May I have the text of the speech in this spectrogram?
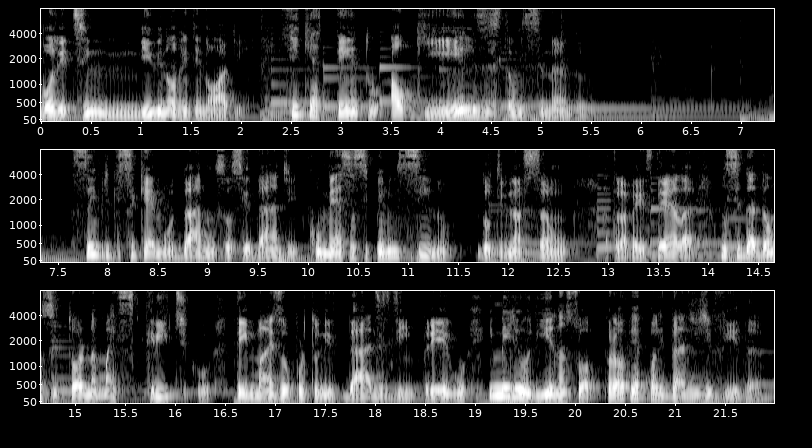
Boletim 1099. Fique atento ao que eles estão ensinando. Sempre que se quer mudar uma sociedade, começa-se pelo ensino, doutrinação. Através dela, um cidadão se torna mais crítico, tem mais oportunidades de emprego e melhoria na sua própria qualidade de vida.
